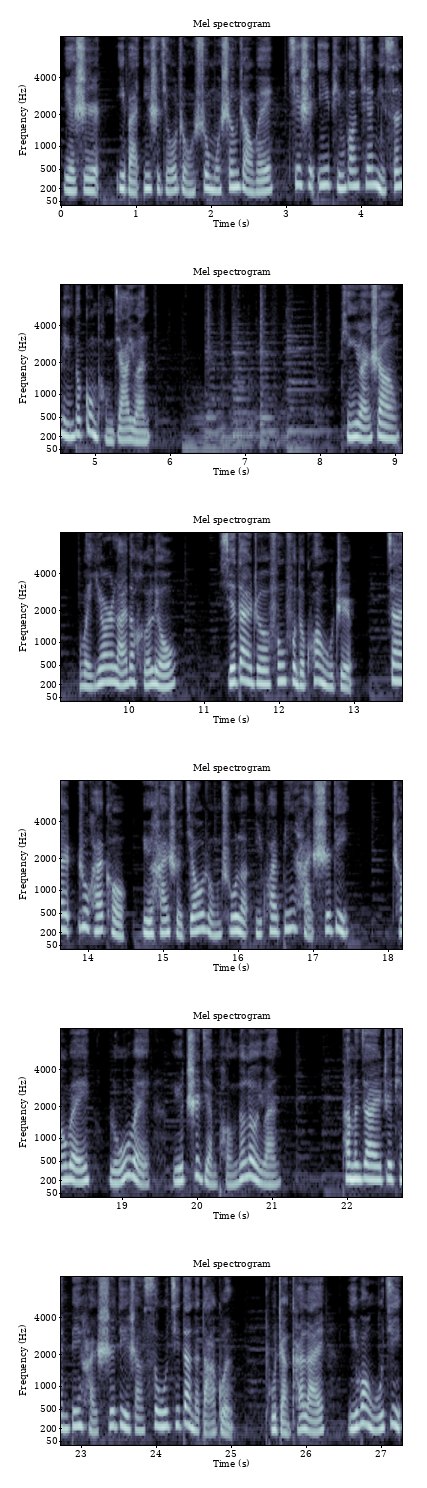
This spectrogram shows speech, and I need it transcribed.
也是一百一十九种树木生长为七十一平方千米森林的共同家园。平原上逶迤而来的河流，携带着丰富的矿物质，在入海口与海水交融出了一块滨海湿地，成为芦苇与赤茧棚的乐园。他们在这片滨海湿地上肆无忌惮地打滚，铺展开来，一望无际，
